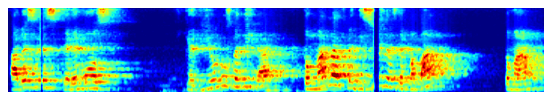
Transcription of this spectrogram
A veces queremos que Dios nos bendiga, tomar las bendiciones de papá, tomar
